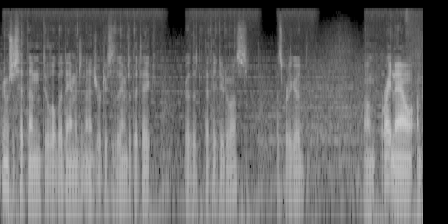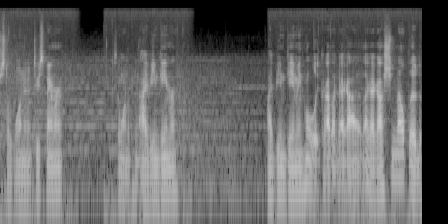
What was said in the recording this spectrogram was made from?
Pretty much just hit them, do a little bit of damage, and then it reduces the damage that they take, that they do to us. That's pretty good. Um, right now, I'm just a 1 and a 2 spammer, because I want to be an Eye-Beam gamer. Eye-Beam Gaming. Holy crap, that guy got that guy got smelted.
